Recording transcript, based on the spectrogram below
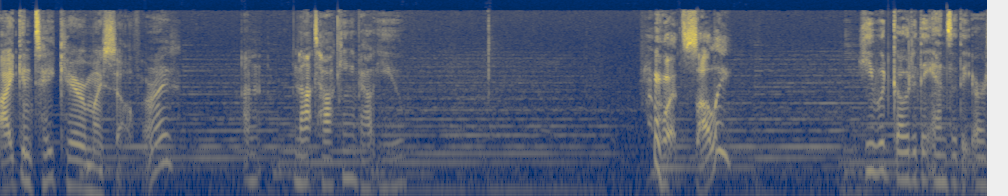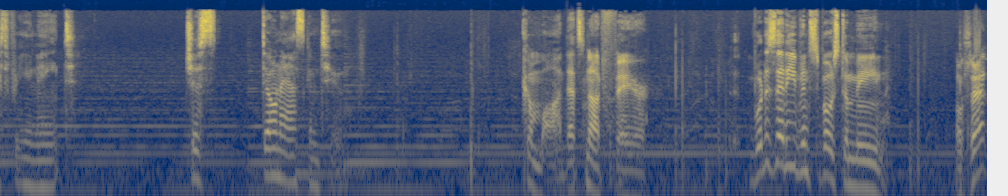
I can take care of myself, all right? I'm not talking about you. what, Sully? He would go to the ends of the earth for you, Nate. Just don't ask him to. Come on, that's not fair. What is that even supposed to mean? All set?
